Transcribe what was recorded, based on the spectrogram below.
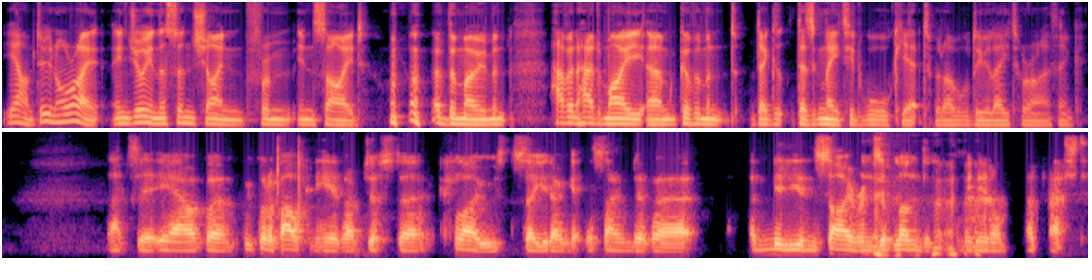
Yeah, I'm doing all right. Enjoying the sunshine from inside at the moment. Haven't had my um, government de- designated walk yet, but I will do later on, I think. That's it. Yeah, um, we've got a balcony here that I've just uh, closed, so you don't get the sound of uh, a million sirens of London coming in on the podcast.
